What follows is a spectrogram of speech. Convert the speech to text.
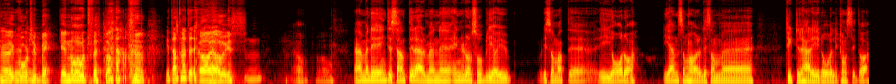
Jag går till bäcken och tvättar. Ett alternativ. Ja, ja, visst. Ja. Ja. Nej men det är intressant det där, men eh, än en gång så blir jag ju liksom att eh, det är jag då, igen, som har liksom eh, tyckte det här är då väldigt konstigt då.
